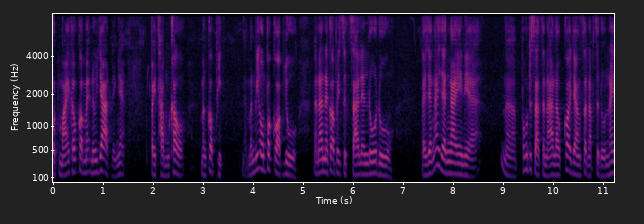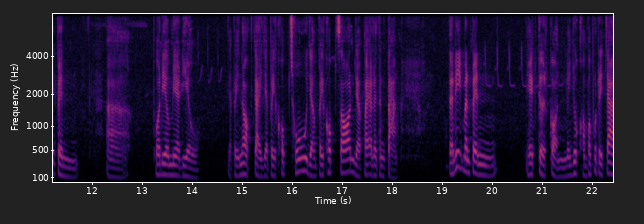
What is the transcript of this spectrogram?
กฎหมายเขาก็ไม่อนุญาตอย่างเงี้ยไปทำเข้ามันก็ผิด มันมีองค์ประกอบอยู่ดังนั้นก็ไปศึกษาเรียนรู้ดู แต่ยังไงยังไงเนี่ยพระพุทธศาสนาเราก็ยังสนับสนุนให้เป็นผัวเดียวเมียเดียว อย่าไปนอกใจ อย่าไปคบชู้ อย่าไปคบซ้อน อย่าไปอะไรต่างๆ แต่นี่มันเป็นเหตุเกิดก่อนในยุคของพระพุทธเจ้า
